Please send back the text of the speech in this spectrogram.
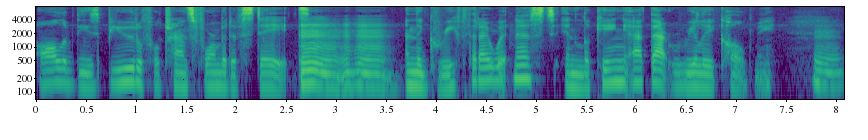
all of these beautiful transformative states. Mm-hmm. And the grief that I witnessed in looking at that really called me. Mm.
